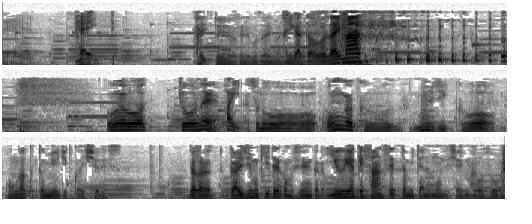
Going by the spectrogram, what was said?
で、ペイって。はい、というわけでございまして。ありがとうございます。俺は今日ね、はい。その音楽、ミュージックを、音楽とミュージックは一緒です。だから外人も聞いてるかもしれんから。夕焼けサンセットみたいなもんでしょ、今。おそうね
